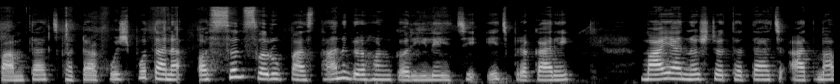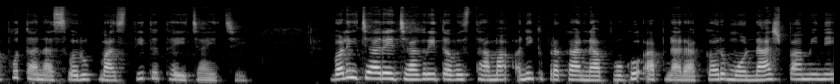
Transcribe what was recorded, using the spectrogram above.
પામતા જ ઘટાકોશ પોતાના અસલ સ્વરૂપમાં સ્થાન ગ્રહણ કરી લે છે. એ જ પ્રકારે માયા નષ્ટ થતાં જ આત્મા પોતાના સ્વરૂપમાં સ્થિત થઈ જાય છે. વળી જ્યારે જાગૃત અવસ્થામાં અનેક પ્રકારના ભોગો આપનારા કર્મો નાશ પામીને,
